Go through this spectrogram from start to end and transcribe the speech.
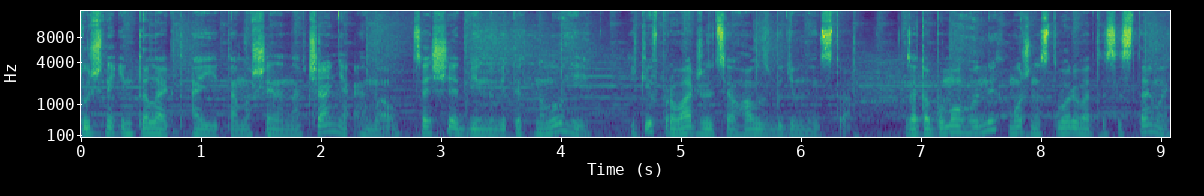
Штучний інтелект АІ та машинне навчання ML – це ще дві нові технології, які впроваджуються в галузь будівництва. За допомогою них можна створювати системи,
